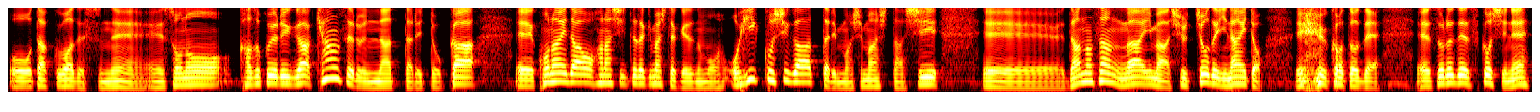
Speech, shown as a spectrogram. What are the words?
お宅はですね、その家族寄りがキャンセルになったりとか、えーこの間お話しいただきましたけれどもお引っ越しがあったりもしましたし、えー旦那さんが今出張でいないということで、えーそれで少しね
